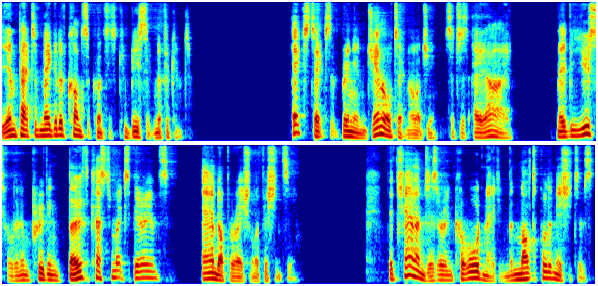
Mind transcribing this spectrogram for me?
the impact of negative consequences can be significant. XTechs that bring in general technology, such as AI, may be useful in improving both customer experience and operational efficiency. The challenges are in coordinating the multiple initiatives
